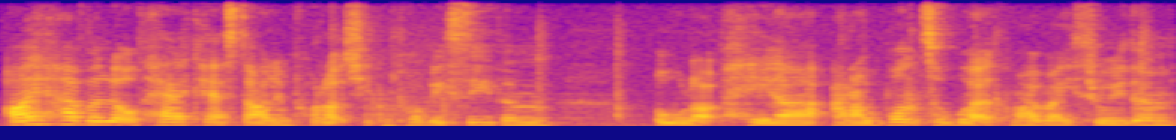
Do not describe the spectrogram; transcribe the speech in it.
I have a lot of hair care styling products, you can probably see them all up here and I want to work my way through them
